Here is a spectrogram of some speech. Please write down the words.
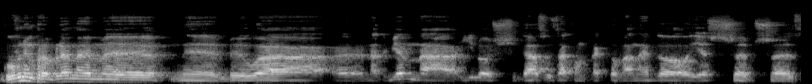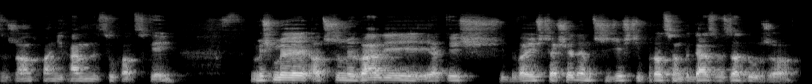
Głównym problemem e, e, była e, nadmierna ilość gazu zakontraktowanego jeszcze przez rząd pani Hanny Suchockiej. Myśmy otrzymywali jakieś 27-30% gazu za dużo,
